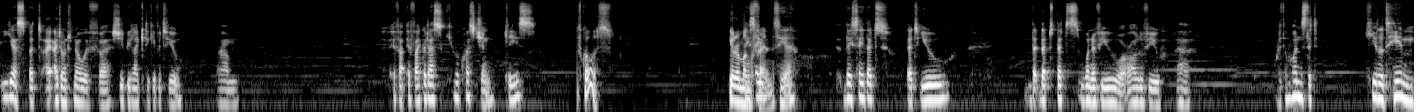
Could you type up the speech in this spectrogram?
yes, but I, I don't know if uh, she'd be likely to give it to you. Um, if I, if I could ask you a question, please. of course. You're among say that- friends here. They say that that you that that that's one of you or all of you uh, were the ones that killed him.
